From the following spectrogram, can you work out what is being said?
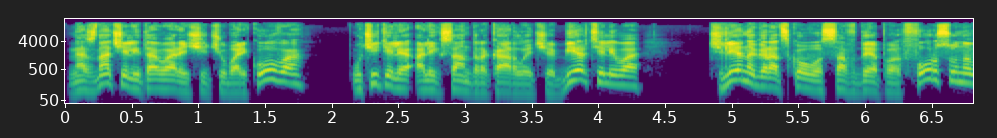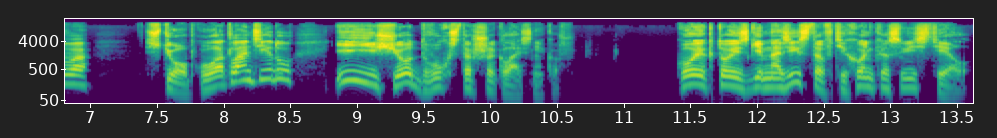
назначили товарища Чубарькова, учителя Александра Карлыча Бертелева, члена городского совдепа Форсунова, Степку Атлантиду и еще двух старшеклассников. Кое-кто из гимназистов тихонько свистел.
